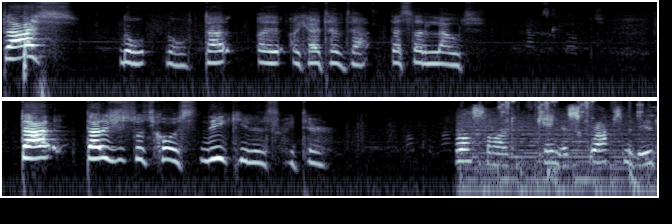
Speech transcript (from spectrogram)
That's No, no, that I I can't have that. That's not allowed. That that is just what's called sneakiness right there. Rossard, king of scraps, my dude.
